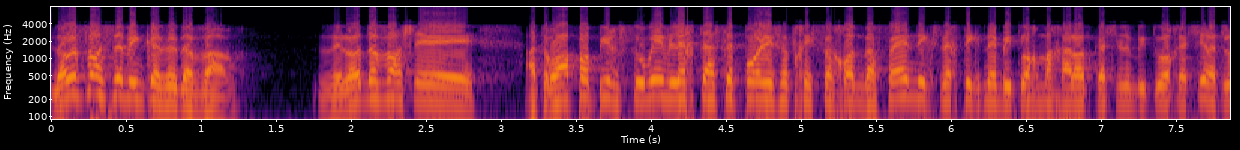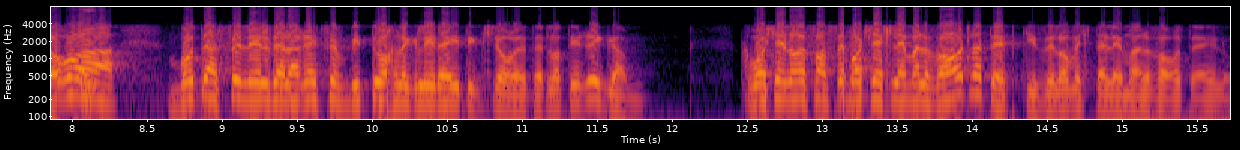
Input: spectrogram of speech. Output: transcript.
לא מפרסמים כזה דבר. זה לא דבר ש... את רואה פה פרסומים, לך תעשה פוליסת חיסכון בפניקס, לך תקנה ביטוח מחלות קשים לביטוח ישיר, את לא רואה, בוא תעשה לילד על הרצף ביטוח לגלינאי תקשורת, את לא תראי גם. כמו שהן לא מפרסמות שיש להן הלוואות לתת, כי זה לא משתלם ההלוואות האלו.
